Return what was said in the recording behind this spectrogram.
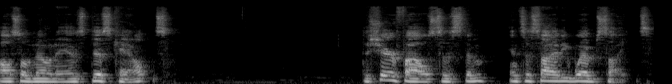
also known as discounts, the share file system, and society websites.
